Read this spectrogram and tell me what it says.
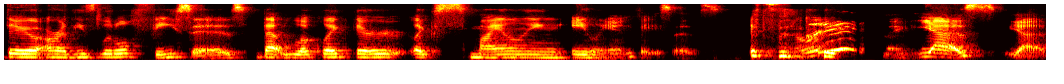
there are these little faces that look like they're like smiling alien faces. It's the Really? Yes, yes.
